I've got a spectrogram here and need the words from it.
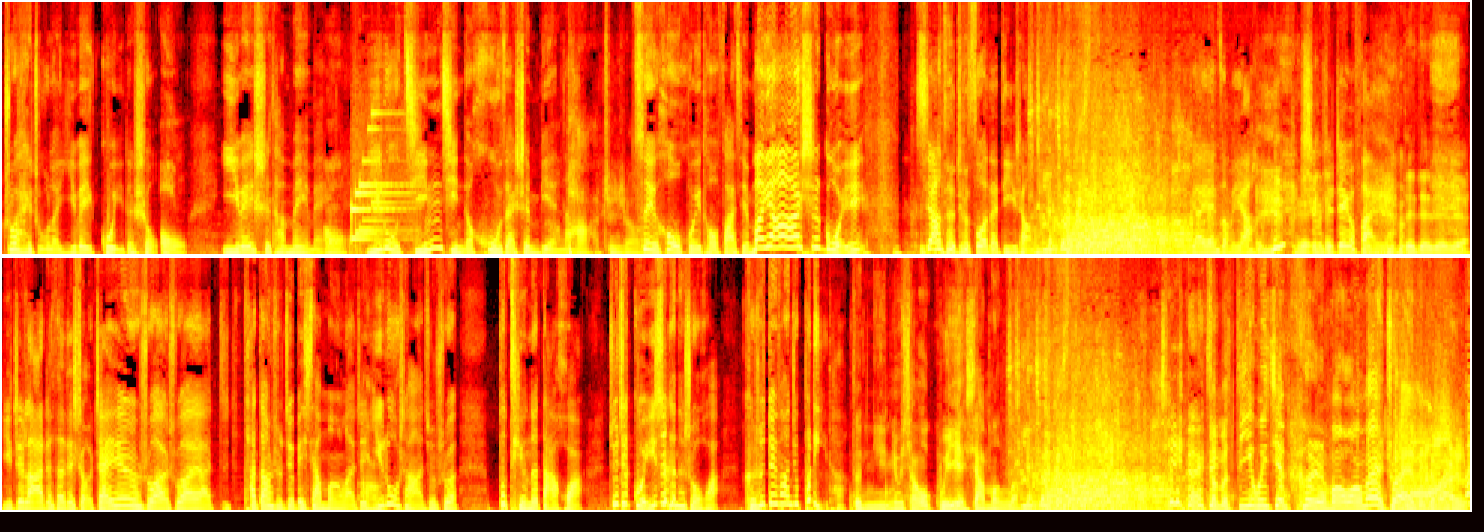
拽住了一位鬼的手，哦以为是他妹妹，哦，一路紧紧的护在身边呢。怕真是啊。最后回头发现，妈呀，是鬼，吓得就坐在地上了。我 表演怎么样？是不是这个反应？对对对对，一直拉着他的手。翟先生说啊说呀，他当时就被吓懵了，这啊一路上啊就说不停的搭话，就这鬼一直跟他说话，可是对方就不理他。对你你有没有想过鬼也吓懵了？这人怎么第一回见客人往我往外拽的这玩意儿？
